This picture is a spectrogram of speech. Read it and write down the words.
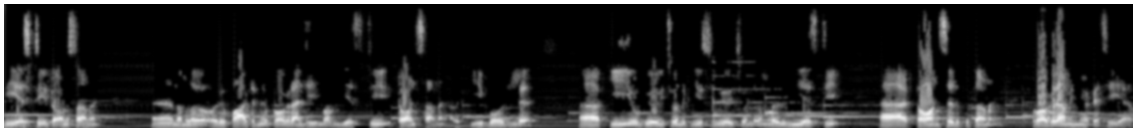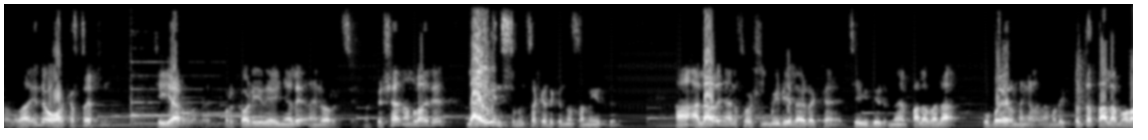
വി എസ് ടി ടോൺസ് ആണ്. നമ്മൾ ഒരു പാട്ടിന് പ്രോഗ്രാം ചെയ്യുമ്പോൾ വി എസ് ടി ടോൺസ് ആണ്. അത് കീബോർഡിൽ കീ ഉപയോഗിച്ചുകൊണ്ട് കീസ് ഉപയോഗിച്ചുകൊണ്ട് നമ്മൾ വി എസ് ടി ടോൺസ് എടുത്തിട്ടാണ് പ്രോഗ്രാമിംഗ് ഒക്കെ ചെയ്യാറുള്ളത്. അതിന്റെ ഓർക്കസ്ട്രേഷൻ ചെയ്യാറുള്ളത്. റെക്കോർഡ് ചെയ്ത് കഴിഞ്ഞാൽ അതിന്റെ ഓർക്കസ്ട്രേഷൻ പക്ഷേ നമ്മളൊരു ലൈവ് ഇൻസ്ട്രുമെൻസ് ഒക്കെ എടുക്കുന്ന സമയത്ത് അല്ലാതെ ഞാൻ സോഷ്യൽ മീഡിയയിലൊക്കെ ചെയ്തിരുന്ന പല പല ഉപകരണങ്ങൾ നമ്മുടെ ഇപ്പോഴത്തെ തലമുറ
